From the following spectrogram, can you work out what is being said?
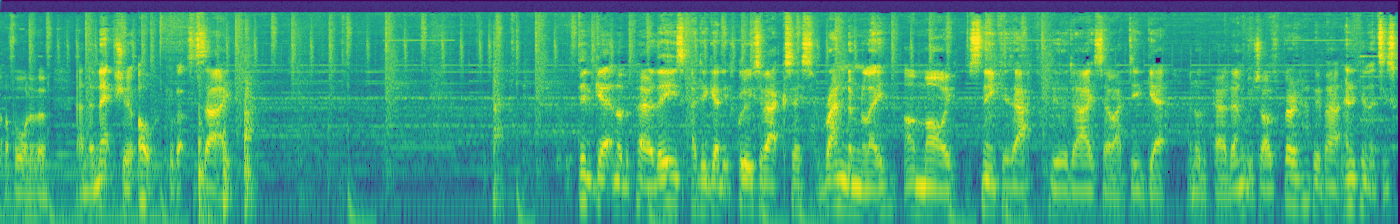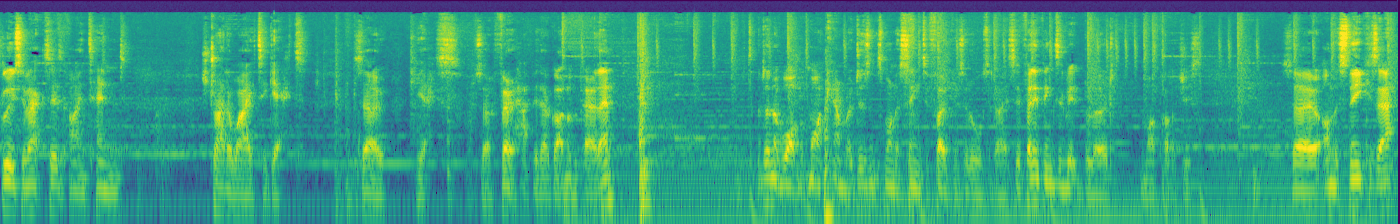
of all of them. And the next shoe, oh, forgot to say, Did get another pair of these. I did get exclusive access randomly on my sneakers app the other day, so I did get another pair of them, which I was very happy about. Anything that's exclusive access, I intend straight away to get. So, yes, so very happy that I've got another pair of them. I don't know what, but my camera doesn't want to seem to focus at all today, so if anything's a bit blurred, my apologies. So, on the sneakers app,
